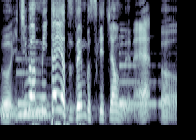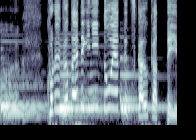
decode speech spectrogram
うん、一番見たいやつ全部透けちゃうんでね、うん。これ具体的にどうやって使うかってい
